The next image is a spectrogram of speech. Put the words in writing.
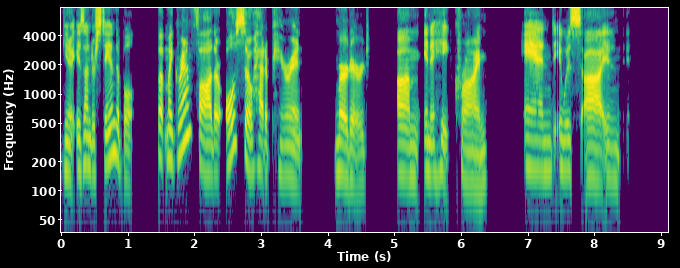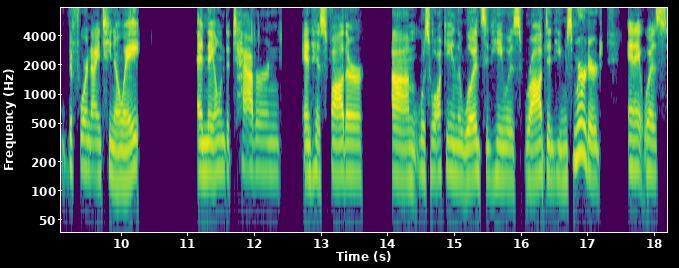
you know, is understandable. But my grandfather also had a parent murdered, um, in a hate crime. And it was, uh, in before 1908 and they owned a tavern and his father, um, was walking in the woods and he was robbed and he was murdered. And it was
